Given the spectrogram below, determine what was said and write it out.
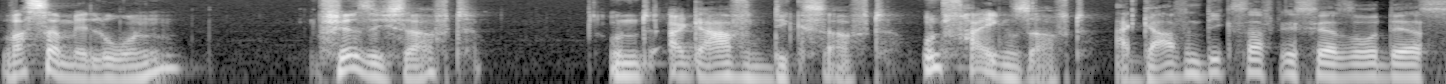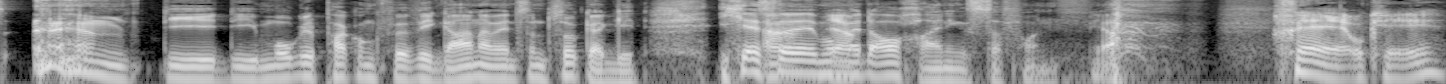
Wassermelonen, Pfirsichsaft und Agavendicksaft und Feigensaft. Agavendicksaft ist ja so das, die, die Mogelpackung für Veganer, wenn es um Zucker geht. Ich esse Ah, im ja. Moment auch einiges davon. Ja. Hey, okay.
